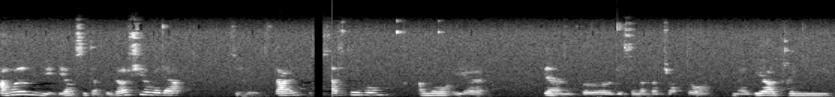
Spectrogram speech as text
Ahoj lidi, já si tam u dalšího videa z Star, Stable. Ano, je den, uh, kdy jsem natáčela to mé vyjádření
